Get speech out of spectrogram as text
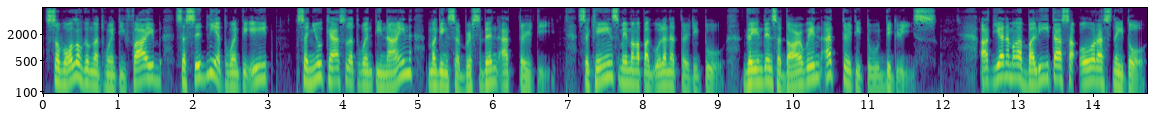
sa Wollongong at 25, sa Sydney at 28, sa Newcastle at 29, maging sa Brisbane at 30. Sa Cairns may mga pag-ulan at 32. Gayon din sa Darwin at 32 degrees. At yan ang mga balita sa oras na ito.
